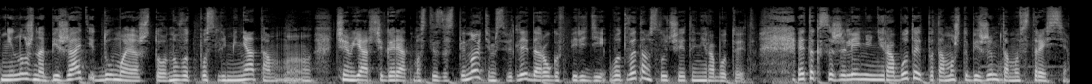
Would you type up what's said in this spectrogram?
Не нужно бежать, думая, что ну вот после меня там, э, чем ярче горят мосты за спиной, тем светлее дорога впереди. Вот в этом случае это не работает. Это, к сожалению, не работает, потому что бежим там и в стрессе.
